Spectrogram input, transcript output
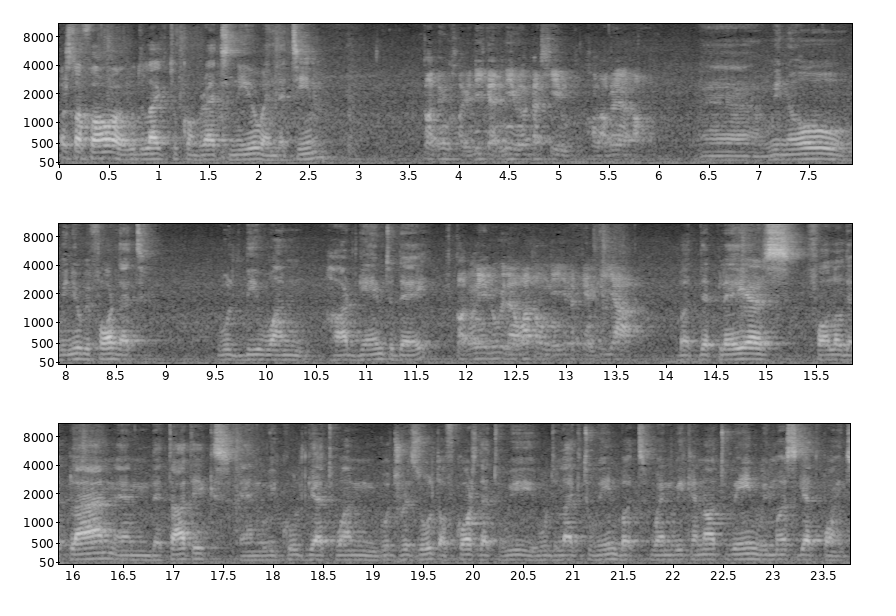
First of all, I would like to congratulate Neil and the team Uh, we know we knew before that would be one hard game today, ก่อนหน้านี้รู้อยู่แล้วว่าตรงนี้จะเป็นเกมที่ยาก but the players follow the plan and the tactics, and we could get one good result. Of course, that we would like to win, but when we cannot win, we must get points.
